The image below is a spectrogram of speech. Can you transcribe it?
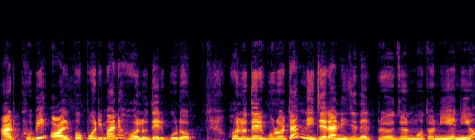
আর খুবই অল্প পরিমাণে হলুদের গুঁড়ো। হলুদের গুঁড়োটা নিজেরা নিজেদের প্রয়োজন মতো নিয়ে নিও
